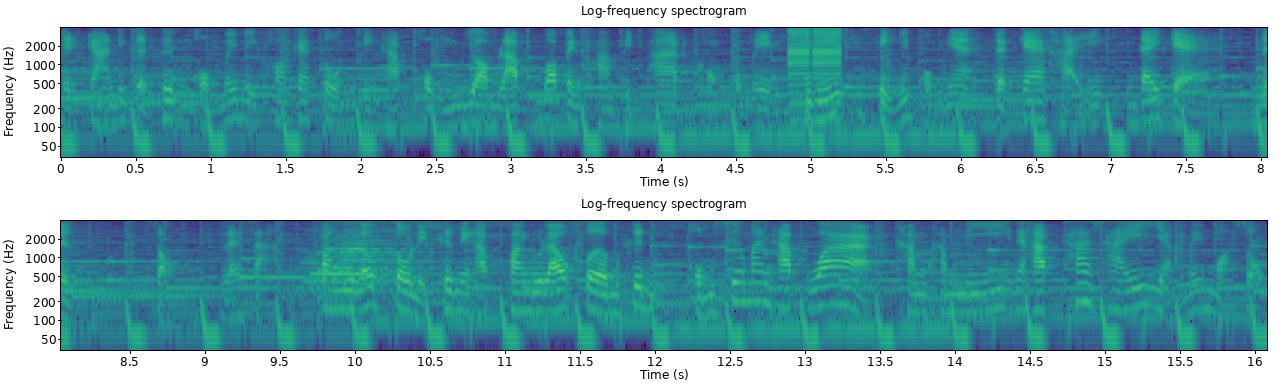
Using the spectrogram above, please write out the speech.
เหตุการณ์ที่เกิดขึ้น ผมไม่มีข้อแก้ตัวจริงครับ ผมยอมรับว่าเป็นความผิดพลาดของผมเองทีนี้สิ่งที่ผมเนี่ยจะแก้ไขได้แก่ 1 2 และ 3 ฟังดูแล้วโซลิดขึ้นไหมครับ ฟังดูแล้วเฟิร์มขึ้น ผมเชื่อมั่นครับว่าคำคำนี้นะครับ ถ้าใช้อย่างไม่เหมาะสม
